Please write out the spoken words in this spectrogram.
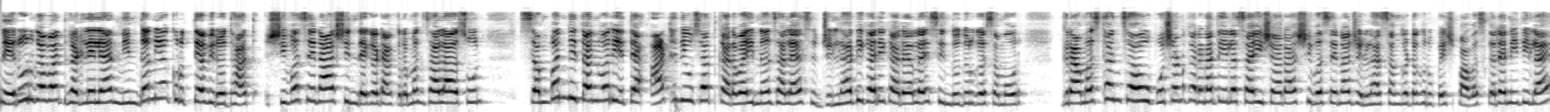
नेरूर गावात घडलेल्या निंदनीय कृत्याविरोधात शिवसेना शिंदे गट आक्रमक झाला असून संबंधितांवर येत्या आठ दिवसात कारवाई न झाल्यास जिल्हाधिकारी कार्यालय सिंधुदुर्ग समोर ग्रामस्थांसह उपोषण करण्यात येईल असा इशारा शिवसेना जिल्हा संघटक रुपेश पावसकर यांनी दिलाय.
